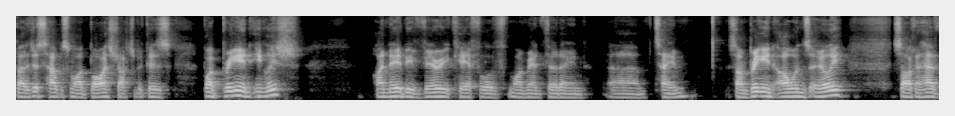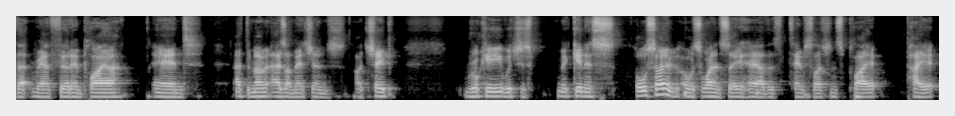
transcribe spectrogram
but it just helps my buy structure because by bringing in English, I need to be very careful of my round 13 um, team. So I'm bringing in Owens early so I can have that round 13 player. And at the moment, as I mentioned, a cheap rookie, which is McGuinness. Also, I was waiting to see how the team selections play, pay it,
